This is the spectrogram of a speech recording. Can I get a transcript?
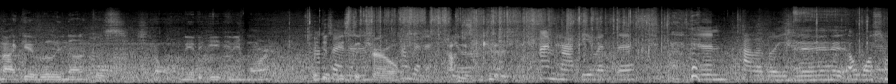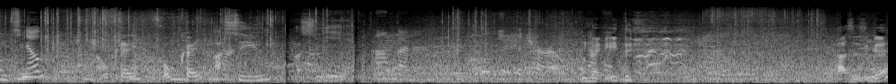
not give Lily none because she don't need to eat anymore. She I'm just eats the gonna- churro. I'm gonna I'm just kidding. I'm happy with this. And probably. Hey, hey, hey, I want some too. Nope. Okay, okay, I see you. I see you. I'm gonna eat the churro. Okay, eat the. How's this good?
